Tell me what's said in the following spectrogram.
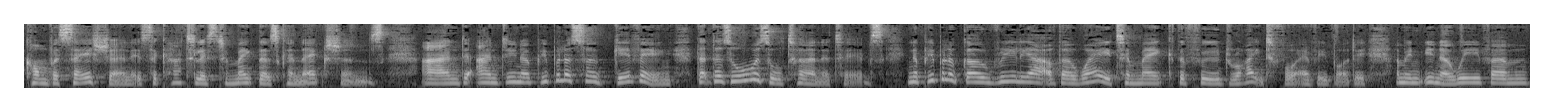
conversation. It's the catalyst to make those connections, and and you know, people are so giving that there's always alternatives. You know, people go really out of their way to make the food right for everybody. I mean, you know, we've um,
